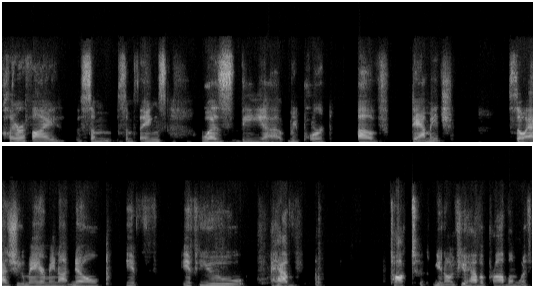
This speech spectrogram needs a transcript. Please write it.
clarify some some things was the uh, report of damage. So as you may or may not know, if if you have talked, you know, if you have a problem with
